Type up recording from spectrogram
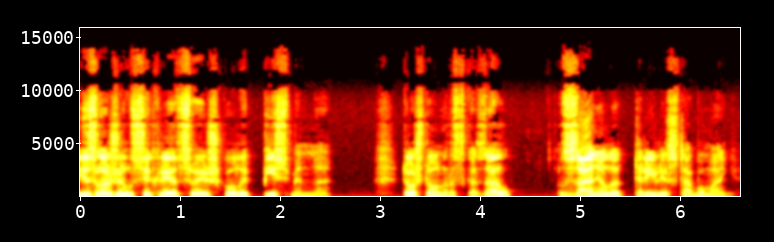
изложил секрет своей школы письменно. То, что он рассказал, заняло три листа бумаги.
